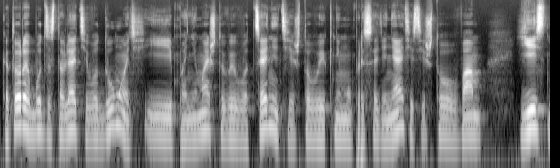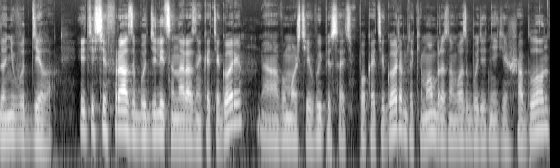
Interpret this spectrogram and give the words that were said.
которые будут заставлять его думать и понимать, что вы его цените, что вы к нему присоединяетесь и что вам есть до него дело. Эти все фразы будут делиться на разные категории. А, вы можете их выписать по категориям. Таким образом, у вас будет некий шаблон,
